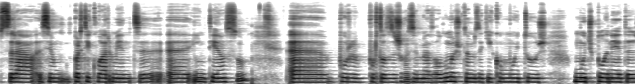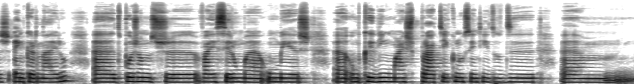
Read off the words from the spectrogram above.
será assim particularmente uh, intenso uh, por, por todas as razões, mas algumas. Estamos aqui com muitos muitos planetas em Carneiro. Uh, depois vamos, vai ser uma, um mês um bocadinho mais prático no sentido de um,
